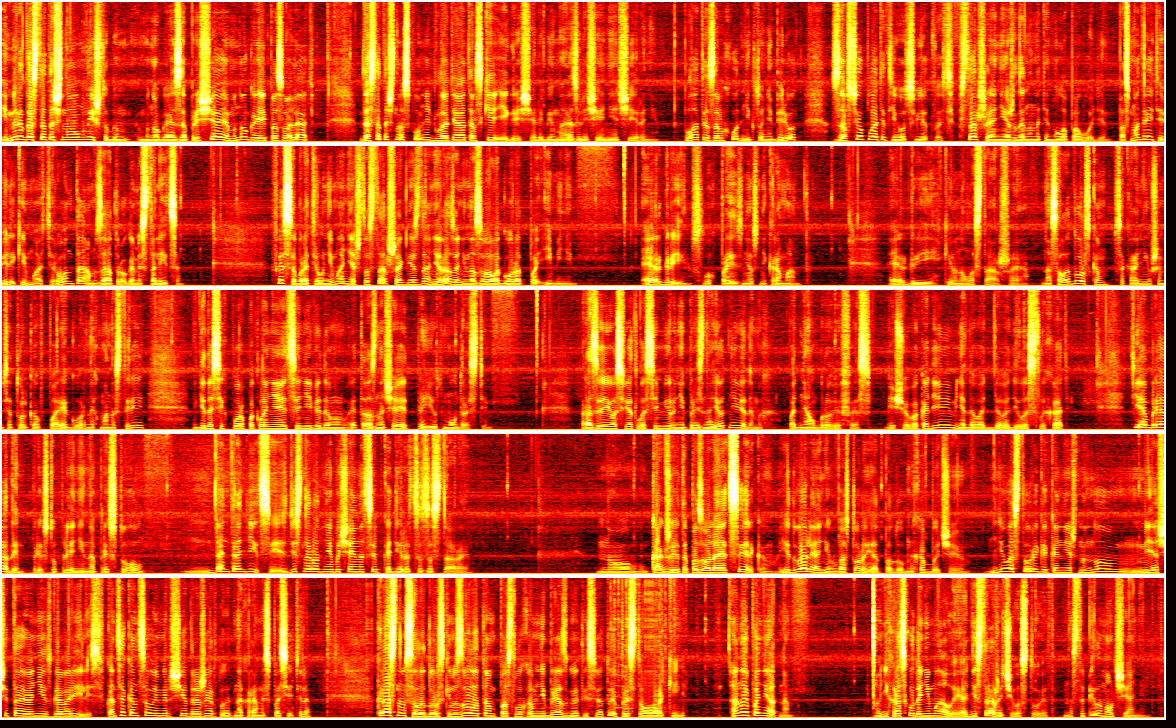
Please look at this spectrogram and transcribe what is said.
И миры достаточно умны, чтобы многое запрещая, многое и позволять. Достаточно вспомнить гладиаторские игрища, любимое развлечение черни. Платы за вход никто не берет, за все платит его светлость. Старшая неожиданно натянула поводья. Посмотрите, великий мастер, вон там, за отрогами столицы. Фесс обратил внимание, что старшая гнезда ни разу не назвала город по имени. «Эргри», — вслух произнес некромант. «Эргри», — кивнула старшая. На Солодорском, сохранившемся только в паре горных монастырей, где до сих пор поклоняются неведомым, это означает приют мудрости. «Разве его светлость и мир не признает неведомых?» — поднял брови Фесс. «Еще в Академии мне доводилось слыхать, те обряды при вступлении на престол – дань традиции. Здесь народ необычайно цепко держится за старое. Но как же это позволяет церковь? Едва ли они в восторге от подобных обычаев? Не в восторге, конечно, но я считаю, они сговорились. В конце концов, и мир щедро жертвует на храмы Спасителя. Красным саладорским золотом, по слухам, не брезгует и святой престол в Аркине. Оно и понятно. У них расходы немалые, одни стражи чего стоят. Наступило молчание.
